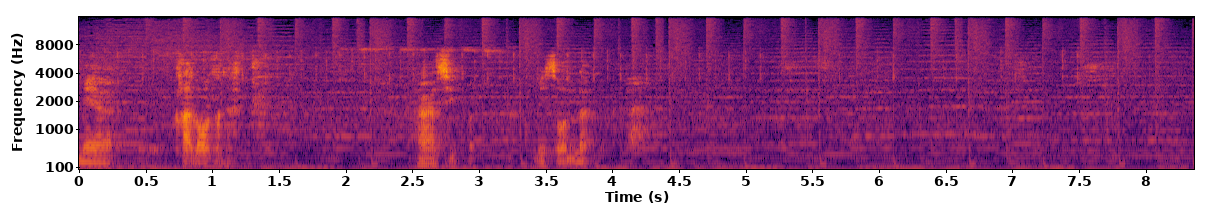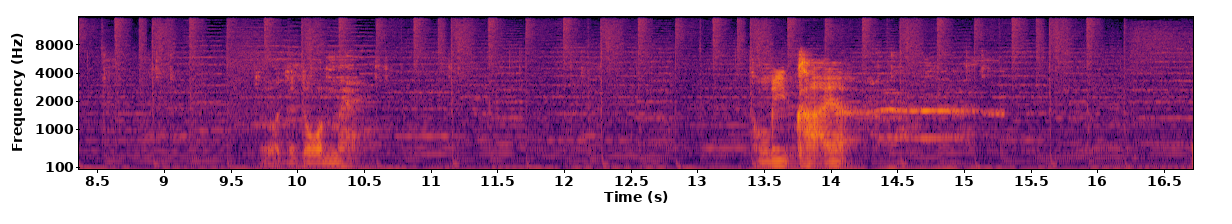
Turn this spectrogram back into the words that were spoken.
แม่ขาดออกสักห้าสิบไม่สนละ จะโดนไหม ต้องรีบขายอะ่ะโม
